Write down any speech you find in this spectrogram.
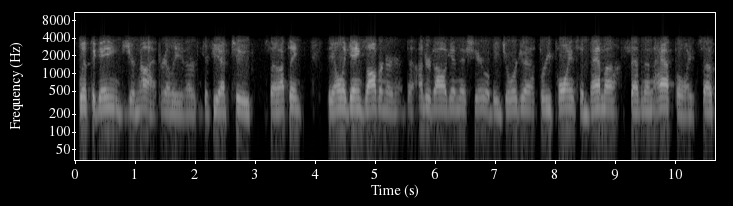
Split the games you're not really, or if you have two. So I think the only games Auburn are the underdog in this year will be Georgia three points and Bama seven and a half points. So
